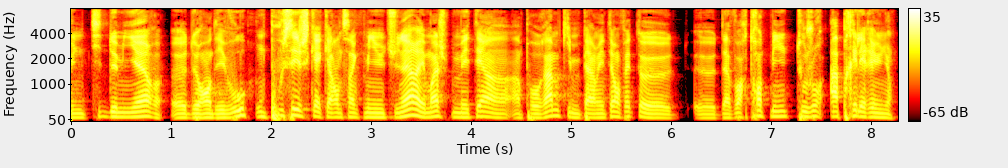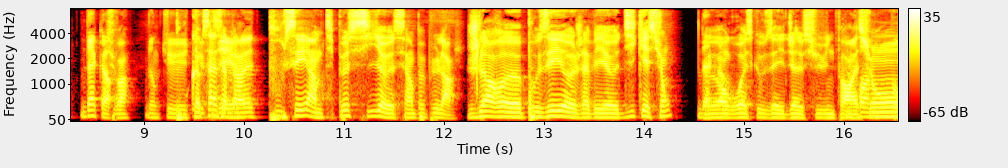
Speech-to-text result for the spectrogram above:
une petite demi-heure euh, de rendez-vous. On poussait jusqu'à 45 minutes, une heure, et moi, je mettais un, un programme qui me permettait en fait euh, euh, d'avoir 30 minutes toujours après les réunions. D'accord. Tu vois Donc tu, Comme tu ça, ça faisais- permet de pousser un petit peu si euh, c'est un peu plus large. Je leur posais, j'avais euh, 10 questions. Euh, en gros, est-ce que vous avez déjà suivi une Comprendre- formation pour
